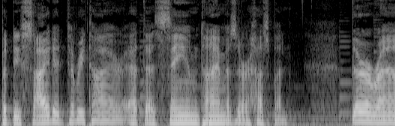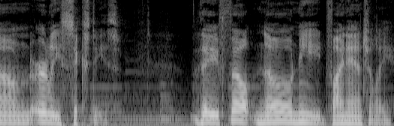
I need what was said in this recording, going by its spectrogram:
but decided to retire at the same time as her husband. They're around early 60s. They felt no need financially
